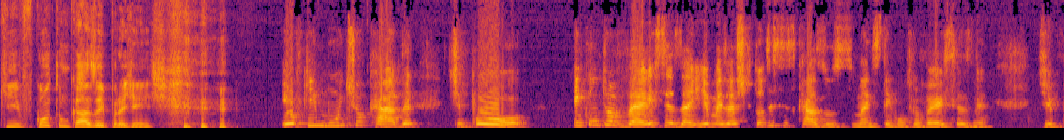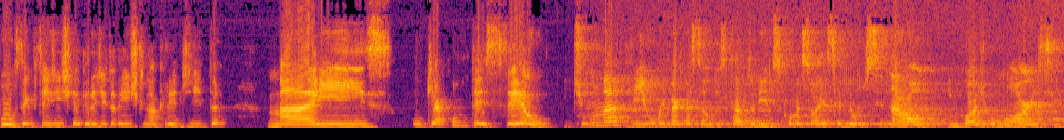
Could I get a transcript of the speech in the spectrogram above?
Que conta um caso aí pra gente. Eu fiquei muito chocada. Tipo, tem controvérsias aí, mas acho que todos esses casos mais têm controvérsias, né? Tipo, sempre tem gente que acredita, tem gente que não acredita. Mas o que aconteceu? Tinha um navio, uma embarcação dos Estados Unidos, começou a receber um sinal em código Morse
